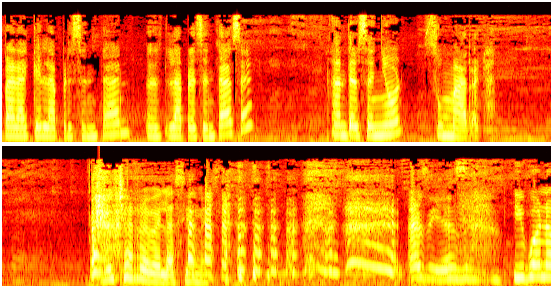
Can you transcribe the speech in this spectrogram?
para que la, presentar, eh, la presentase ante el Señor Zumárraga. Muchas revelaciones. Así es. Y bueno,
